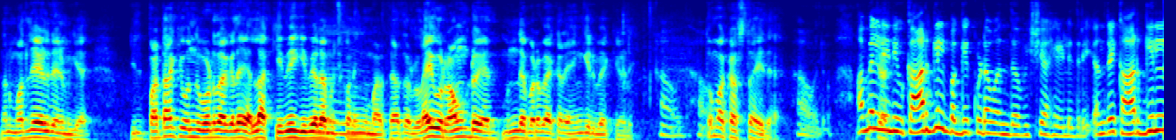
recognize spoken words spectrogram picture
ನಾನು ಮೊದಲೇ ಹೇಳಿದೆ ನಿಮಗೆ ಇಲ್ಲಿ ಪಟಾಕಿ ಒಂದು ಹೊಡೆದಾಗಲೇ ಎಲ್ಲ ಕಿವಿ ಗಿವಿ ಎಲ್ಲ ಮುಚ್ಕೊಂಡು ಹಿಂಗೆ ಮಾಡ್ತಾರೆ. ಅದ್ರ ಲೈವ್ ರೌಂಡ್ ಮುಂದೆ ಬರಬೇಕಾದ್ರೆ ಹೆಂಗಿರ್ಬೇಕು ಹೇಳಿ. ತುಂಬ ಕಷ್ಟ ಇದೆ. ಹೌದು. ಆಮೇಲೆ ನೀವು ಕಾರ್ಗಿಲ್ ಬಗ್ಗೆ ಕೂಡ ಒಂದು ವಿಷಯ ಹೇಳಿದ್ರಿ. ಅಂದ್ರೆ ಕಾರ್ಗಿಲ್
